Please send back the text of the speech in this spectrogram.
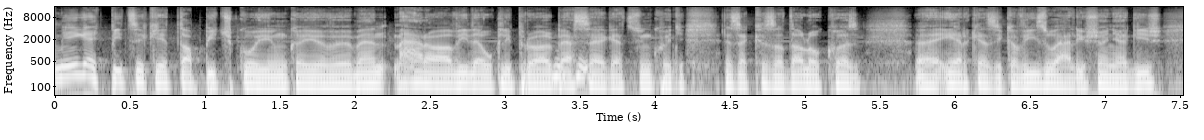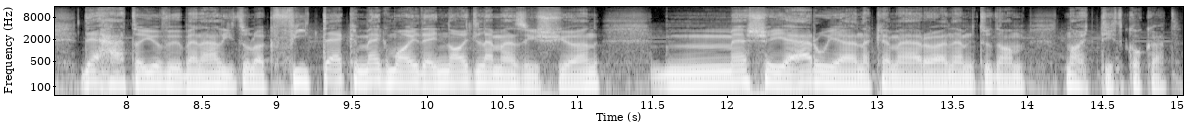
még egy picit tapicskoljunk a jövőben, már a videoklipről beszélgetünk, hogy ezekhez a dalokhoz érkezik a vizuális anyag is, de hát a jövőben állítólag fitek, meg majd egy nagy lemez is jön. Mesélj, árulj el nekem erről, nem tudom, nagy titkokat.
